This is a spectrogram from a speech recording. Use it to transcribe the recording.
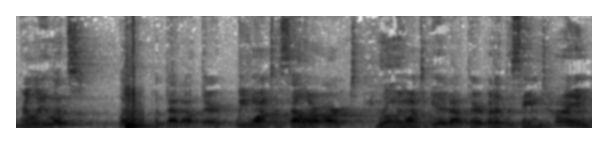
really, let's let's put that out there. We want to sell our art. Right. We want to get it out there, but at the same time,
